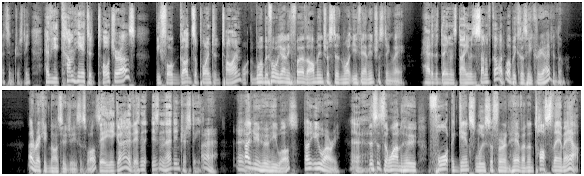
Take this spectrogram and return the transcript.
That's interesting. Have you come here to torture us before God's appointed time? Well, before we go any further, I'm interested in what you found interesting there. How did the demons know he was the Son of God? Well, because he created them. They recognised who Jesus was. There you go. Isn't, isn't that interesting? Ah. They knew who he was. Don't you worry. This is the one who fought against Lucifer in heaven and tossed them out.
